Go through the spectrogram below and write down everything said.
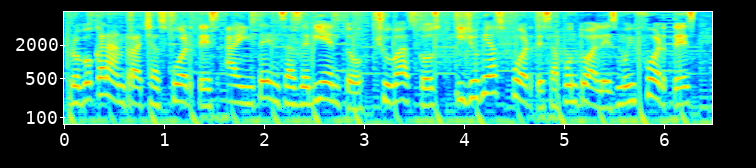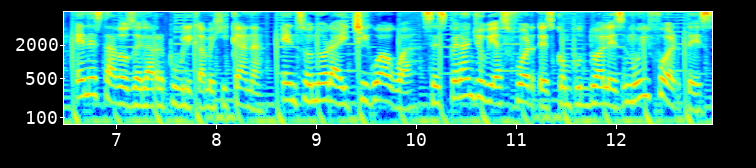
provocarán rachas fuertes a intensas de viento, chubascos y lluvias fuertes a puntuales muy fuertes en estados de la República Mexicana. En Sonora y Chihuahua se esperan lluvias fuertes con puntuales muy fuertes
